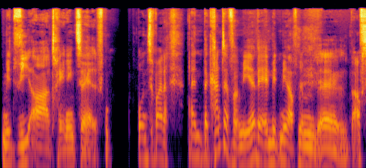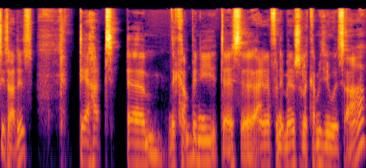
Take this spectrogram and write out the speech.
mit VR-Training zu helfen und so weiter. Ein Bekannter von mir, der mit mir auf einem äh, Aufsichtsrat ist, der hat ähm, eine Company, der ist äh, einer von den Managern der Company in den USA,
